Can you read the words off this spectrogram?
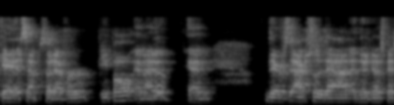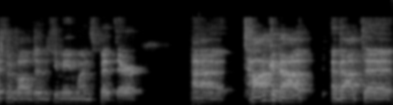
gayest episode ever people, and I Oh. and there's actually that, and there's no space involved in the two main ones, but they're uh, talk about about the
